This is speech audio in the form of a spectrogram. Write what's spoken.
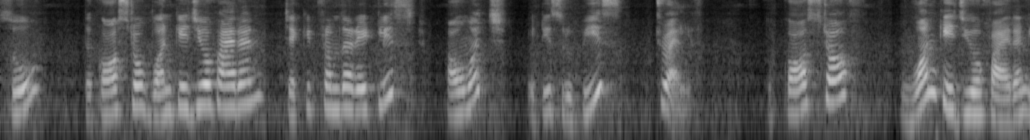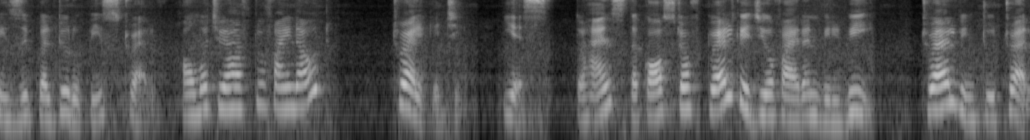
so the cost of one K G of iron check it from the rate list how much it is rupees twelve cost of one K G of iron is equal to rupees twelve how much you have to find out 12 kg. Yes. So hence the cost of 12 kg of iron will be 12 into 12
